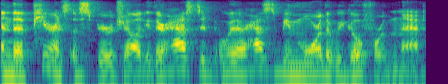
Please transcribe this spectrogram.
and the appearance of spirituality. There has to there has to be more that we go for than that.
